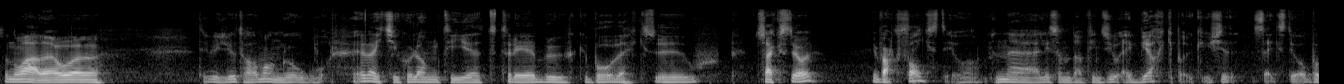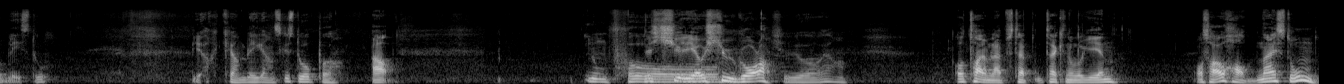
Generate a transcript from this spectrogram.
Så nå er det jo eh, Det vil jo ta mange år. Jeg vet ikke hvor lang tid et tre bruker på å vokse opp. 60 år. I hvert fall. 60 år. Men eh, liksom, det finnes jo Ei bjørk bruker ikke 60 år på å bli stor. Bjørk kan bli ganske stor på Ja. noen få er er jo 20 år, da. 20 år, ja. Og timelapse-teknologien Vi har jo hatt den ei stund,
